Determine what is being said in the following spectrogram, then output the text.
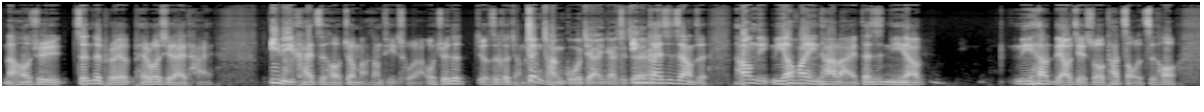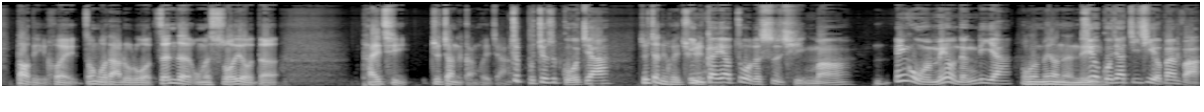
然后去针对佩佩洛西来台，一离开之后就马上提出来。我觉得有这个讲的，正常国家应该是这样，应该是这样子。然后你你要欢迎他来，但是你要 你要了解说他走了之后，到底会中国大陆如果真的我们所有的台企就叫你赶回家，这不就是国家？就叫你回去，应该要做的事情吗？因为我们没有能力啊，我们没有能力，只有国家机器有办法。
